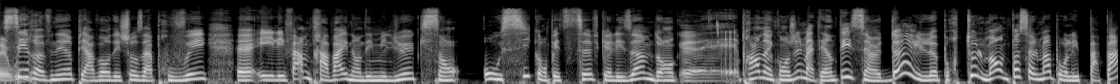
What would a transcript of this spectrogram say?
oui. c'est revenir puis avoir des choses à prouver. Euh, et les femmes travaillent dans des milieux qui sont aussi compétitifs que les hommes. Donc, euh, prendre un congé de maternité, c'est un deuil là, pour tout le monde, pas seulement pour les papas.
